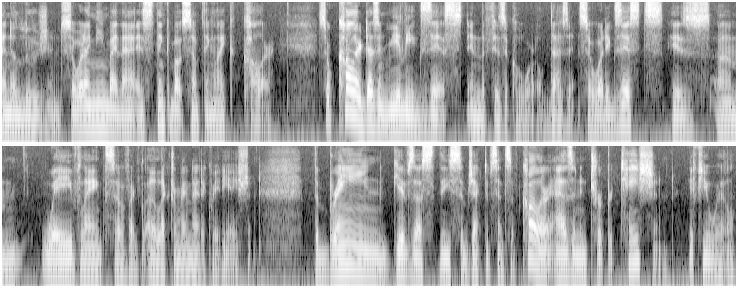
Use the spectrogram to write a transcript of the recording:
an illusion. So, what I mean by that is think about something like color. So, color doesn't really exist in the physical world, does it? So, what exists is um, wavelengths of electromagnetic radiation. The brain gives us the subjective sense of color as an interpretation, if you will,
